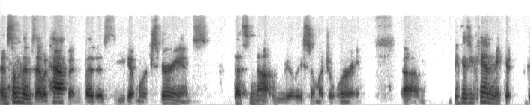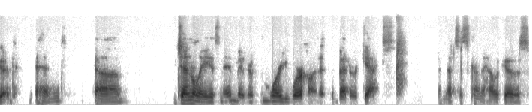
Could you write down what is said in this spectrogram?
And sometimes that would happen, but as you get more experience, that's not really so much a worry um, because you can make it good. And um, generally, as an animator, the more you work on it, the better it gets. And that's just kind of how it goes.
